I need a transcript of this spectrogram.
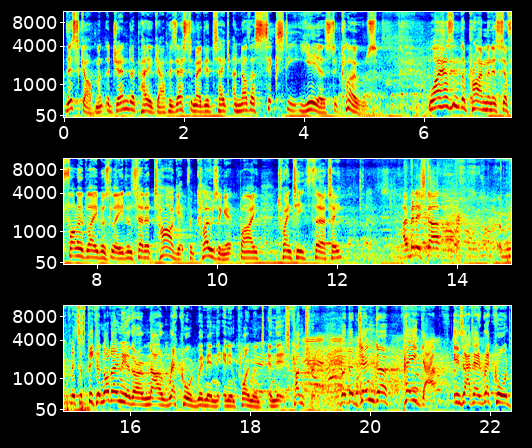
this government, the gender pay gap is estimated to take another 60 years to close. Why hasn't the Prime Minister followed Labour's lead and set a target for closing it by 2030? Prime Minister. Uh, Mr. Speaker, not only are there now record women in employment in this country, but the gender pay gap is at a record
